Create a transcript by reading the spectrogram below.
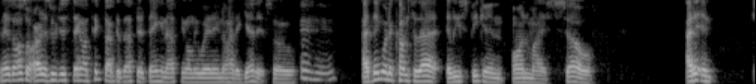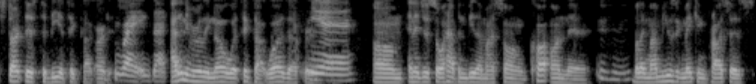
there's also artists who just stay on TikTok because that's their thing and that's the only way they know how to get it. So mm-hmm. I think when it comes to that, at least speaking on myself, I didn't start this to be a TikTok artist. Right, exactly. I didn't even really know what TikTok was at first. Yeah. Um, and it just so happened to be that my song caught on there. Mm-hmm. But like my music making process,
